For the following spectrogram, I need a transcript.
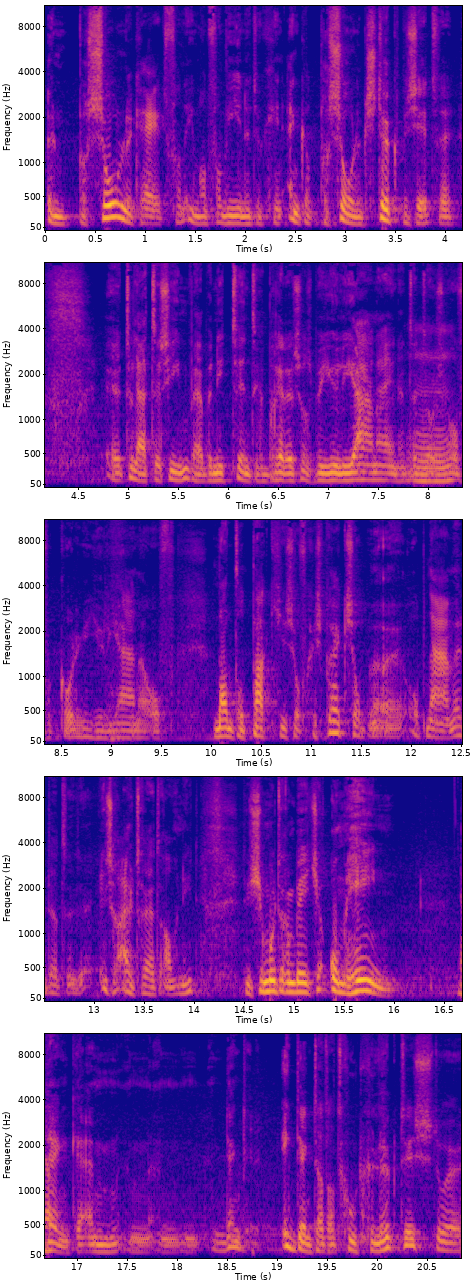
een persoonlijkheid van iemand van wie je natuurlijk geen enkel persoonlijk stuk bezit. We, te laten zien. We hebben niet twintig brillen zoals bij Juliana in het tentoonstelling mm. over koningin Juliana of mantelpakjes of gespreksopnamen. Dat is er uiteraard allemaal niet. Dus je moet er een beetje omheen denken. En, en, en, ik, denk, ik denk dat dat goed gelukt is door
